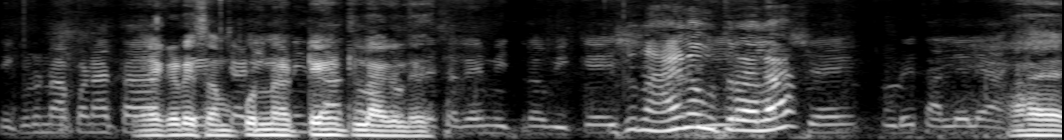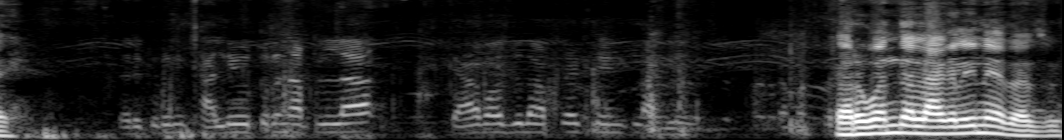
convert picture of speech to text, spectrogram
तिकडून आपण आता याकडे टेंटच्या संपूर्ण टेंट. लागले. सगळे मित्र विकेश आहे ना उतरायला? पुढे चाललेले आहे. तर इकडून खाली उतरून आपल्याला त्या बाजूला आपलं टेंट लागले. करवंद लागली नाहीत अजून.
